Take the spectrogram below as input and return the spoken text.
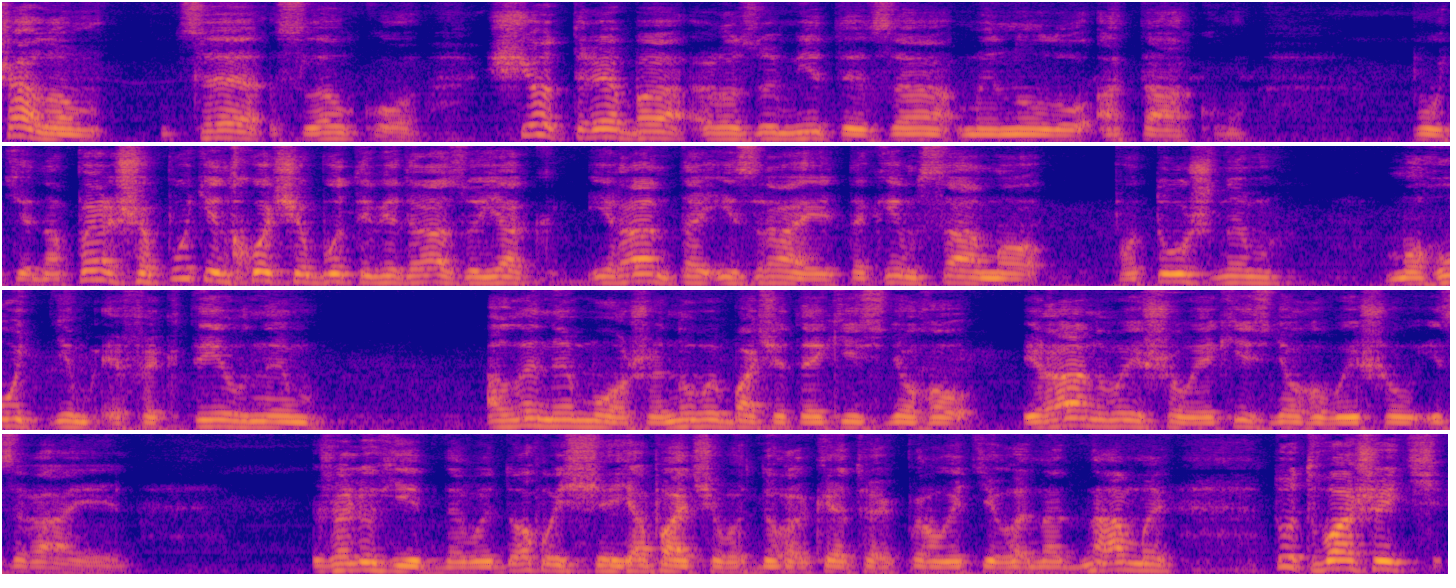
Шалом, це Славко. Що треба розуміти за минулу атаку Путіна? Перше, Путін хоче бути відразу як Іран та Ізраїль, таким само потужним, могутнім, ефективним, але не може. Ну, ви бачите, який з нього Іран вийшов, який з нього вийшов Ізраїль. Жалюгідне видовище. Я бачив одну ракету, як пролетіла над нами. Тут важить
